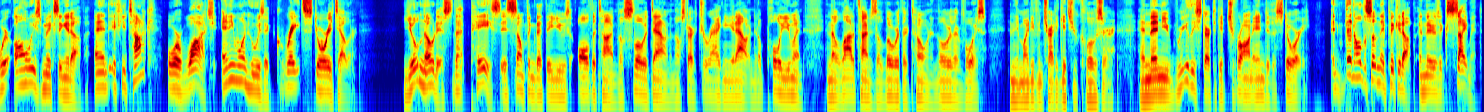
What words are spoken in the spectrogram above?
We're always mixing it up, and if you talk or watch anyone who is a great storyteller, you'll notice that pace is something that they use all the time. They'll slow it down and they'll start dragging it out and it'll pull you in. And then a lot of times they'll lower their tone and lower their voice. And they might even try to get you closer. And then you really start to get drawn into the story. And then all of a sudden they pick it up and there's excitement.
